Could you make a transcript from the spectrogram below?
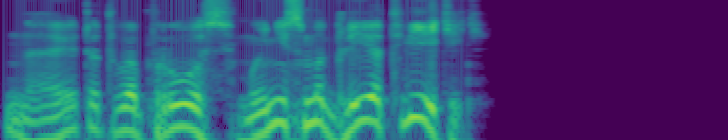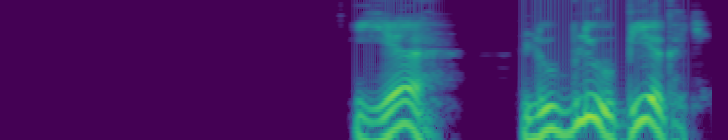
На этот вопрос мы не смогли ответить. Я люблю бегать,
